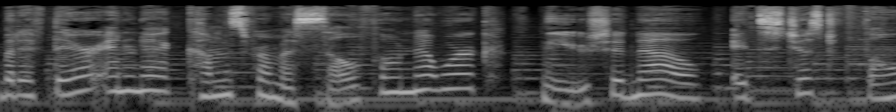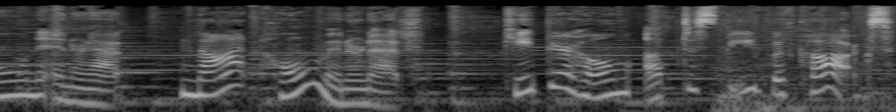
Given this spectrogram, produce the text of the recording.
But if their internet comes from a cell phone network, you should know. It's just phone internet, not home internet. Keep your home up to speed with Cox.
